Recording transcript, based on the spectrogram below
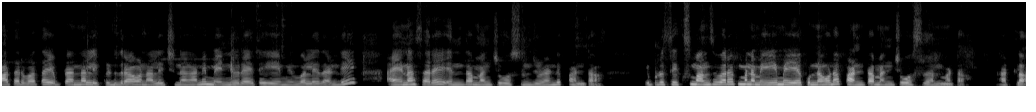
ఆ తర్వాత ఎప్పుడన్నా లిక్విడ్ ద్రావణాలు ఇచ్చినా కానీ మెన్యూర్ అయితే ఏమి ఇవ్వలేదండి. అయినా సరే ఎంత మంచిగా వస్తుంది చూడండి పంట. ఇప్పుడు సిక్స్ మంత్స్ వరకు మనం ఏం వేయకున్నా కూడా పంట మంచిగా వస్తుంది అనమాట అట్లా.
